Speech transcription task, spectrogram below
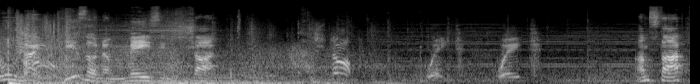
Ooh, nice. He's an amazing shot. Stop. Wait. Wait. I'm stopped.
